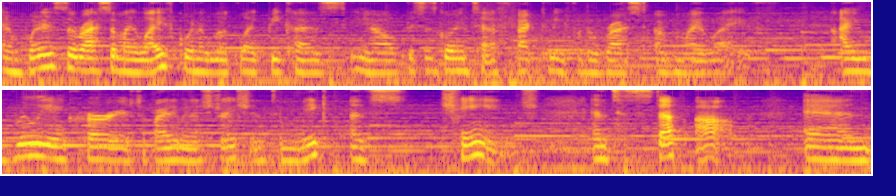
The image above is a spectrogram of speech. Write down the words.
And what is the rest of my life going to look like? Because, you know, this is going to affect me for the rest of my life. I really encourage the Biden administration to make a change and to step up and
